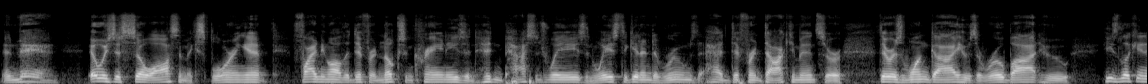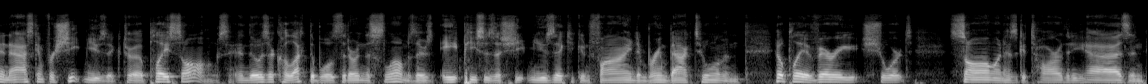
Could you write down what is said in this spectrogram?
And man, it was just so awesome exploring it, finding all the different nooks and crannies and hidden passageways and ways to get into rooms that had different documents. Or there was one guy who was a robot who he's looking and asking for sheet music to play songs. And those are collectibles that are in the slums. There's eight pieces of sheet music you can find and bring back to him. And he'll play a very short song on his guitar that he has. And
